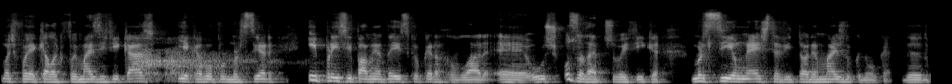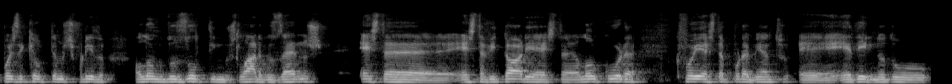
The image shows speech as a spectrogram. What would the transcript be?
mas foi aquela que foi mais eficaz e acabou por merecer. E principalmente é isso que eu quero revelar: é os, os adeptos do Benfica mereciam esta vitória mais do que nunca. De- depois daquilo que temos sofrido ao longo dos últimos largos anos, esta, esta vitória, esta loucura que foi este apuramento, é, é digno do,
